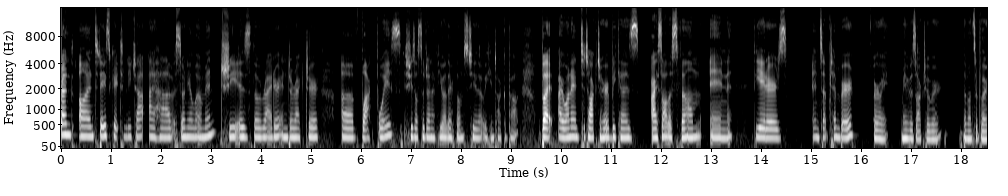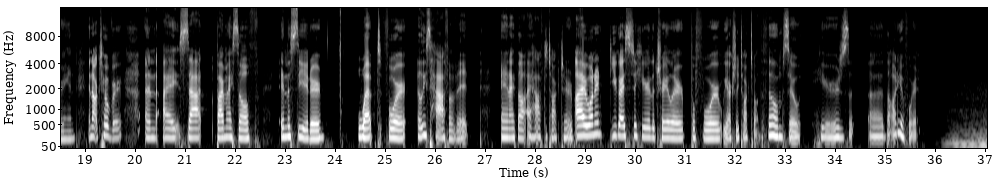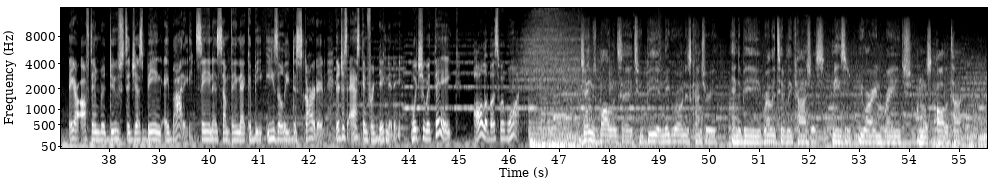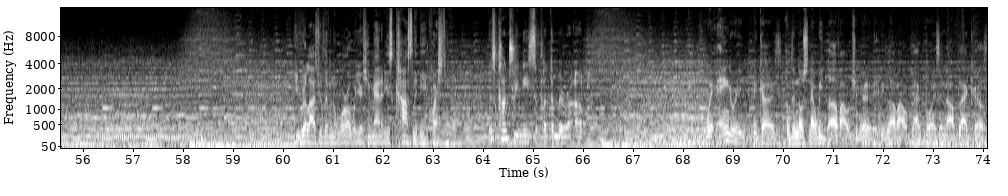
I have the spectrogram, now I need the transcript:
friend. On today's Creativity Chat, I have Sonia Lowman. She is the writer and director of Black Boys. She's also done a few other films too that we can talk about. But I wanted to talk to her because I saw this film in theaters in September, or wait, maybe it was October. The months are blurring in. In October, and I sat by myself in the theater, wept for at least half of it, and I thought I have to talk to her. I wanted you guys to hear the trailer before we actually talked about the film, so here's uh, the audio for it. They are often reduced to just being a body, seen as something that could be easily discarded. They're just asking for dignity, which you would think all of us would want. James Baldwin said to be a Negro in this country and to be relatively conscious means that you are enraged almost all the time. Realize you live in a world where your humanity is constantly being questioned. This country needs to put the mirror up. We're angry because of the notion that we love our community. We love our black boys and our black girls.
